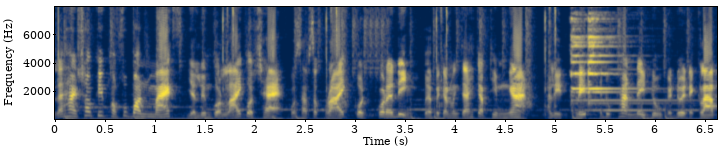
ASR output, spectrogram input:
และหากชอบคลิปของฟุตบอลแม็กซ์อย่าลืมกดไลค์ กดแชร์ กด Subscribe กดกระดิ่ง เพื่อเป็นกำลังใจให้กับทีมงาน ผลิตคลิปให้ทุกท่านได้ดูกันด้วยนะครับ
